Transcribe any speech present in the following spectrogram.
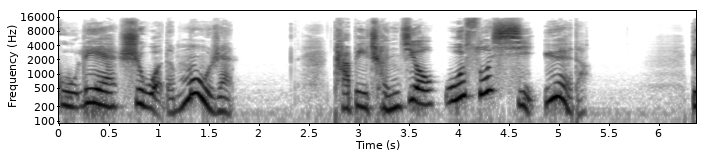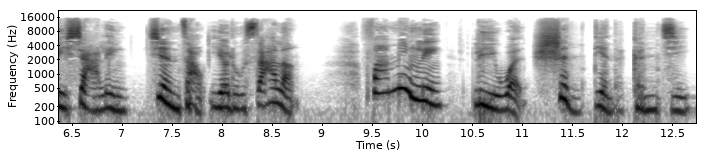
古列是我的牧人，他必成就我所喜悦的，必下令建造耶路撒冷，发命令立稳圣殿的根基。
